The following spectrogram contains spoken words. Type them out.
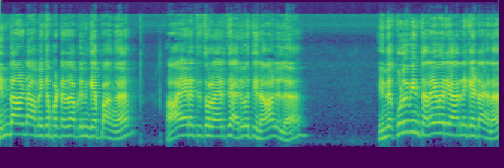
எந்த ஆண்டு அமைக்கப்பட்டது அப்படின்னு கேட்பாங்க? ஆயிரத்தி தொள்ளாயிரத்தி அறுபத்தி நாலில் இந்த குழுவின் தலைவர் யாருன்னு கேட்டாங்கன்னா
